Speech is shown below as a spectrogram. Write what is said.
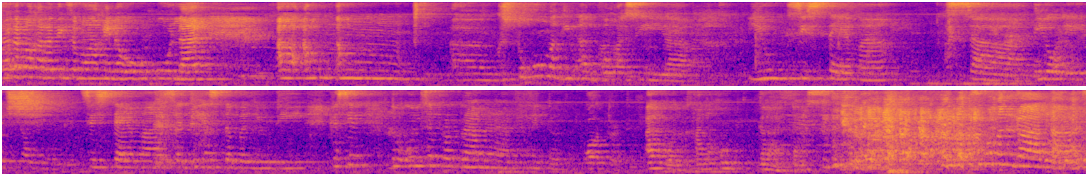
Sana makarating sa mga kinauukulan. Ah, ang, ang ah, gusto kong maging advocacy, ah, yung sistema sa DOH, sistema sa DSWD, kasi doon sa programa namin ito, Water. Ah, wala. Kala ko gatas. Kasi mukhang gatas?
